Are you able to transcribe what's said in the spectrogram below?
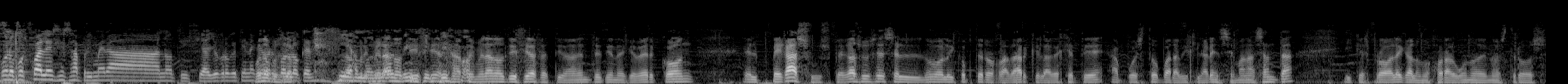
Bueno, pues ¿cuál es esa primera noticia? Yo creo que tiene que Bueno, ver pues con la, lo que la decíamos. primera ¿no? al noticia, la primera noticia efectivamente tiene que ver con el Pegasus. Pegasus es el nuevo helicóptero radar que la DGT ha puesto para vigilar en Semana Santa y que es probable que a lo mejor alguno de nuestros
